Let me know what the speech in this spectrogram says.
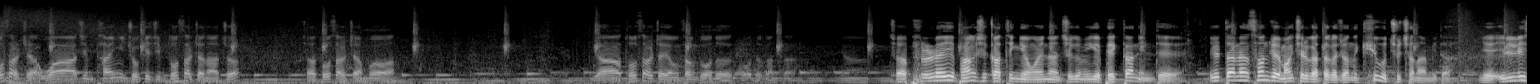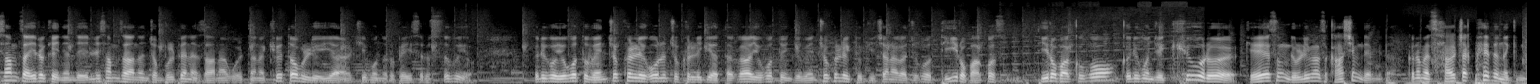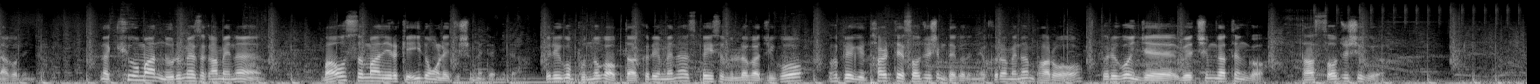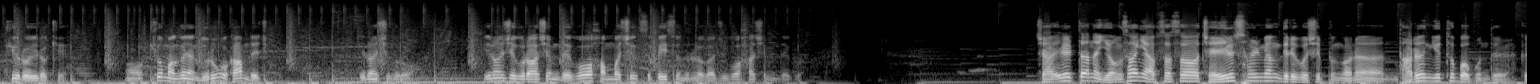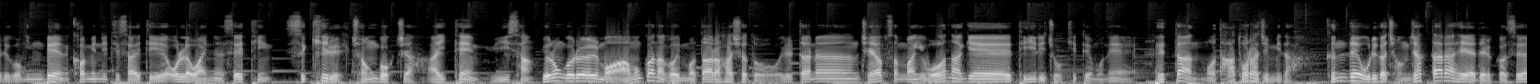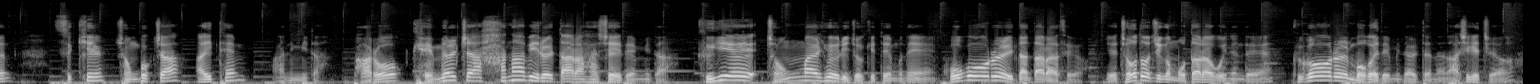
도살자. 와 지금 타이밍 좋게 지금 도살자 나왔죠? 자 도살자 한번. 야 도살자 영상도 얻어, 얻어간다. 야. 자 플레이 방식 같은 경우에는 지금 이게 100단인데 일단은 선주의 망치를 갖다가 저는 Q 추천합니다. 예 1, 2, 3, 4 이렇게 있는데 1, 2, 3, 4는 좀 불편해서 안하고 일단은 QWER 기본으로 베이스로 쓰고요 그리고 요것도 왼쪽 클릭 오른쪽 클릭이었다가 요것도 이제 왼쪽 클릭도 귀찮아가지고 D로 바꿨습니다. D로 바꾸고 그리고 이제 Q를 계속 누르면서 가시면 됩니다. 그러면 살짝 패드 느낌 나거든요. 나 Q만 누르면서 가면은 마우스만 이렇게 이동을 해주시면 됩니다. 그리고 분노가 없다 그러면은 스페이스 눌러가지고 흑백을 탈 때 써주시면 되거든요. 그러면은 바로 그리고 이제 외침 같은 거 다 써주시고요. Q로 이렇게. 어, Q만 그냥 누르고 가면 되죠. 이런 식으로 이런 식으로 하시면 되고 한 번씩 스페이스 눌러가지고 하시면 되고. 자 일단은 영상에 앞서서 제일 설명드리고 싶은 거는 다른 유튜버 분들 그리고 인벤 커뮤니티 사이트에 올라와 있는 세팅, 스킬, 정복자, 아이템, 위상 이런 거를 뭐 아무거나 거의 뭐 따라 하셔도 일단은 제압 선망이 워낙에 딜이 좋기 때문에 100단 뭐 다 돌아집니다. 근데 우리가 정작 따라 해야 될 것은 스킬, 정복자, 아이템 아닙니다 바로 괴멸자 하나비를 따라 하셔야 됩니다 그게 정말 효율이 좋기 때문에 그거를 일단 따라하세요. 예, 저도 지금 못 따라하고 있는데 그거를 먹어야 됩니다. 일단은 아시겠죠?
